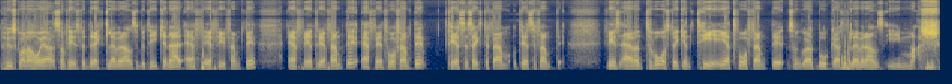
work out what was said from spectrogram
Husqvarna-hojar som finns för direktleverans i butiken är FE 450, FE 350, FE 250, TC65 och TC50. Finns även två stycken TE 250 som går att boka för leverans i mars.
